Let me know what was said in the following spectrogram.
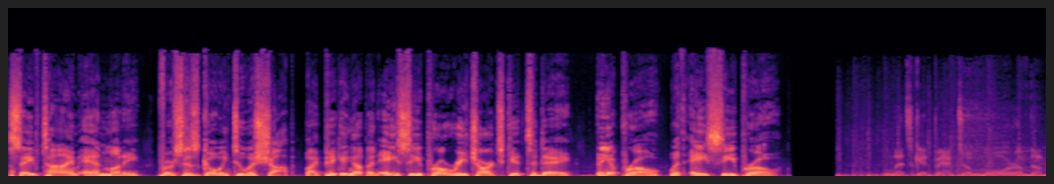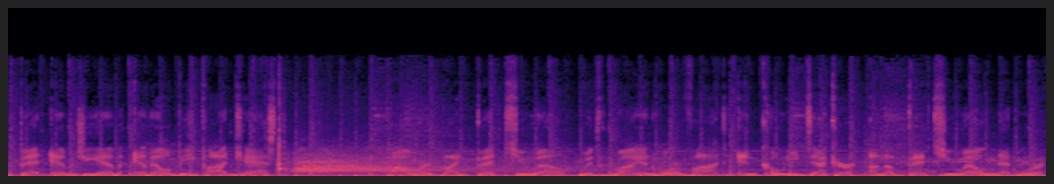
Save time and money versus going to a shop by picking up an AC Pro Recharge Kit today. Be a pro with AC Pro. Let's get back to more of the BetMGM MLB podcast. Powered by BetQL with Ryan Horvat and Cody Decker on the BetQL network.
